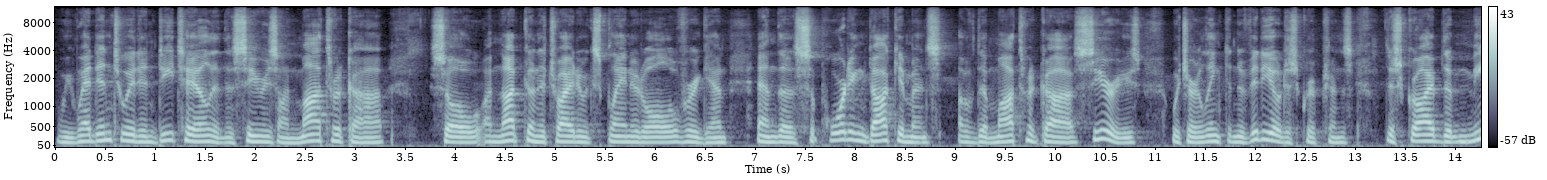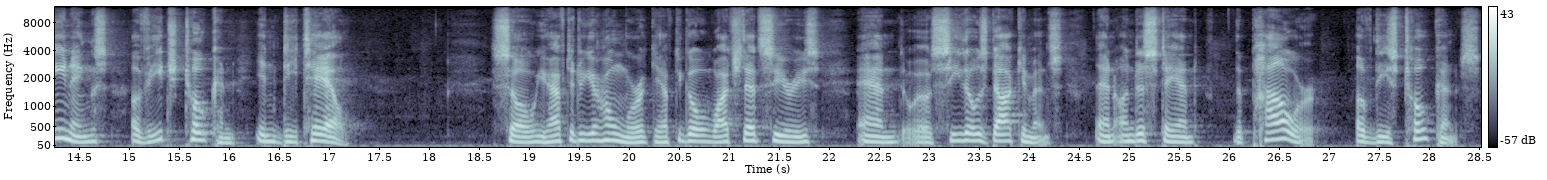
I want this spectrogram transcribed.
We went into it in detail in the series on Matrika, so I'm not going to try to explain it all over again. And the supporting documents of the Matrika series, which are linked in the video descriptions, describe the meanings of each token in detail. So you have to do your homework. You have to go watch that series and uh, see those documents and understand the power of these tokens.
